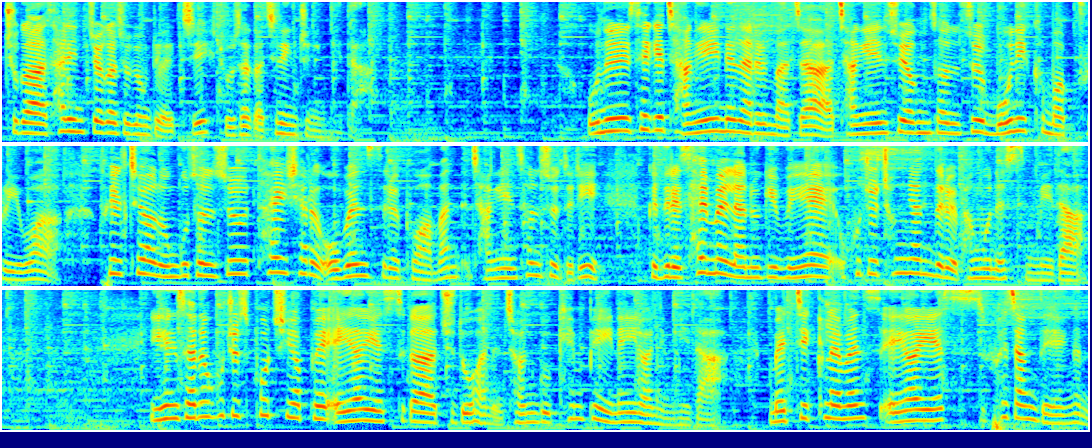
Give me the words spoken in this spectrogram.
추가 살인죄가 적용될지 조사가 진행 중입니다. 오늘 세계 장애인의 날을 맞아 장애인 수영 선수 모니크 머프리와 휠체어 농구 선수 타이샤르 오벤스를 포함한 장애인 선수들이 그들의 삶을 나누기 위해 호주 청년들을 방문했습니다. 이 행사는 호주 스포츠협회 AIS가 주도하는 전국 캠페인의 일환입니다. 매티 클레멘스 AIS 회장 대행은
